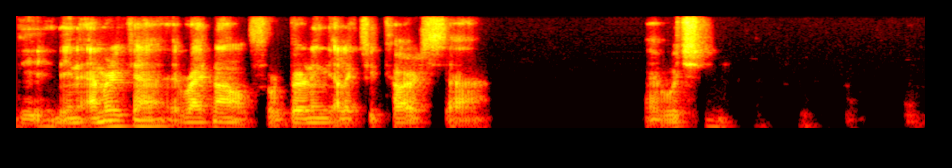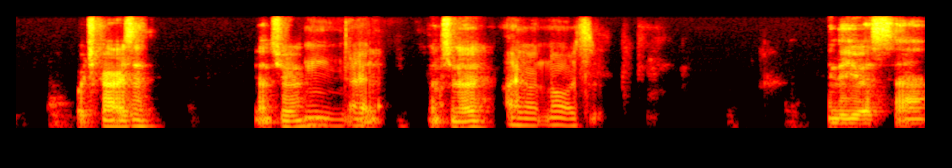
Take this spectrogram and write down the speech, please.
the, in America right now for burning electric cars. Uh, uh, which which car is it? Don't you mm, I, don't you know I don't know it's in the US? Uh,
